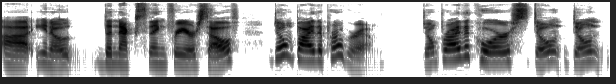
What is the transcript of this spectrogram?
uh, you know, the next thing for yourself, don't buy the program. Don't buy the course. Don't don't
